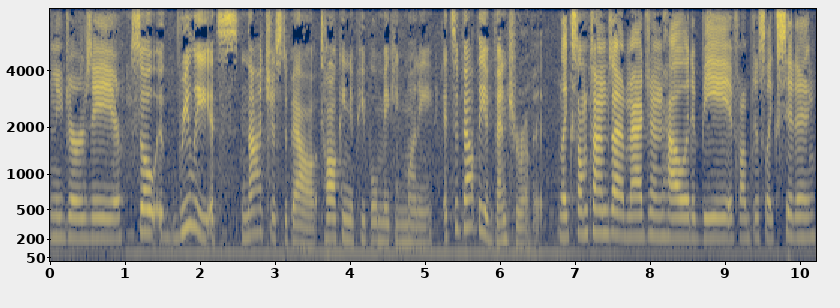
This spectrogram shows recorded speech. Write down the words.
New Jersey. So it really, it's not just about talking to people, making money. It's about the adventure of it. Like sometimes I imagine how it'd be if I'm just like sitting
